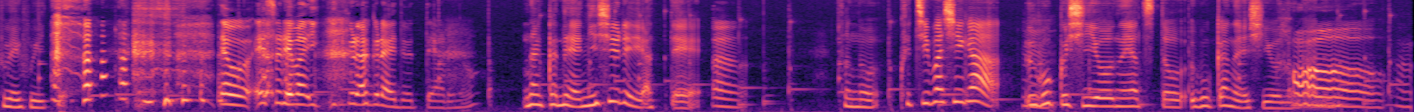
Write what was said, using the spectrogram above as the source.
笛吹いて。でもえそれはいいくらぐらいで売ってあるの？なんかね2種類あって。うんそのくちばしが動く仕様のやつと動かない仕様のがあはあ、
